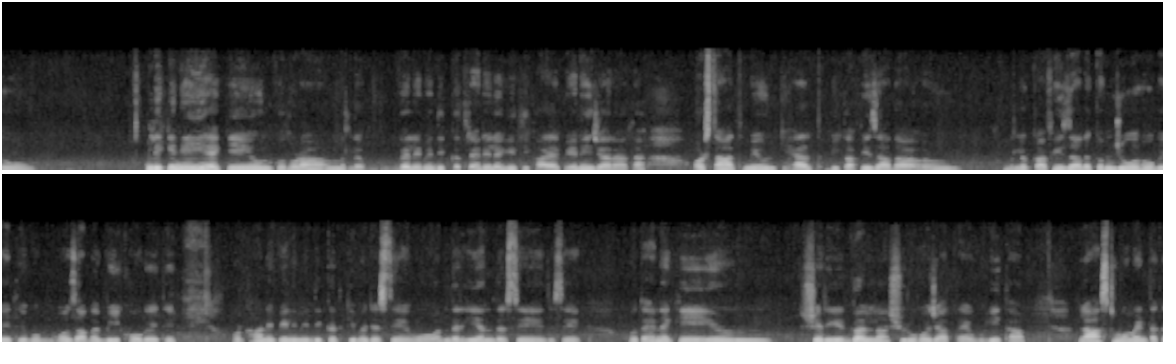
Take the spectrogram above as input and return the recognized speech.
तो लेकिन यही है कि उनको थोड़ा मतलब गले में दिक्कत रहने लगी थी, खाया पिया नहीं जा रहा था। और साथ में उनकी हेल्थ भी काफ़ी ज़्यादा मतलब काफ़ी ज़्यादा कमज़ोर हो गए थे, वो बहुत ज़्यादा वीक हो गए थे। और खाने पीने में दिक्कत की वजह से वो अंदर ही अंदर से जैसे होता है ना कि शरीर गलना शुरू हो जाता है, वही था। लास्ट मोमेंट तक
